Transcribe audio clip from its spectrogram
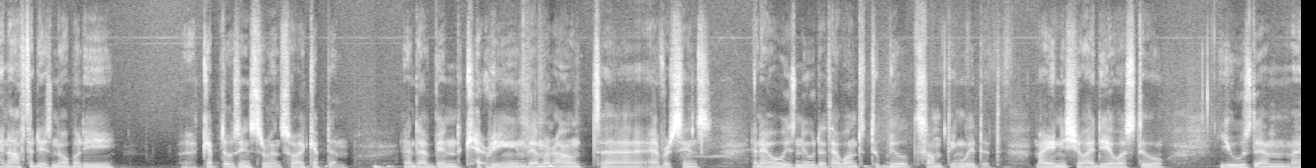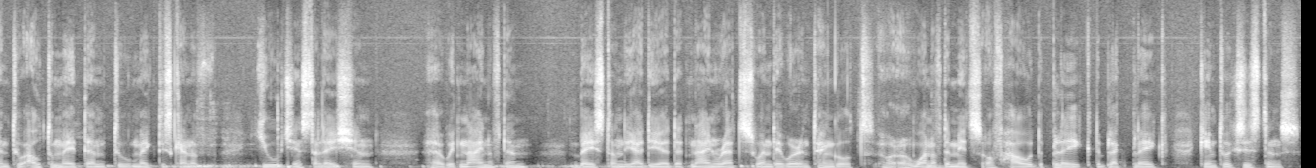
And after this, nobody uh, kept those instruments, so I kept them, and I've been carrying them around uh, ever since. And I always knew that I wanted to build something with it. My initial idea was to use them and to automate them to make this kind of huge installation uh, with nine of them based on the idea that nine rats when they were entangled or, or, one of the myths of how the plague the black plague came to existence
